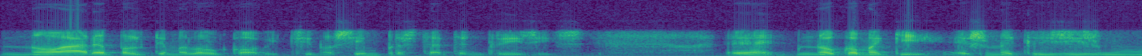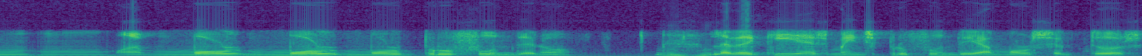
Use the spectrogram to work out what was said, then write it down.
no ara pel tema del Covid, sinó sempre ha estat en crisi eh? no com aquí. És una crisi molt, molt, molt profunda, no? Uh -huh. La d'aquí és menys profunda, hi ha molts sectors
